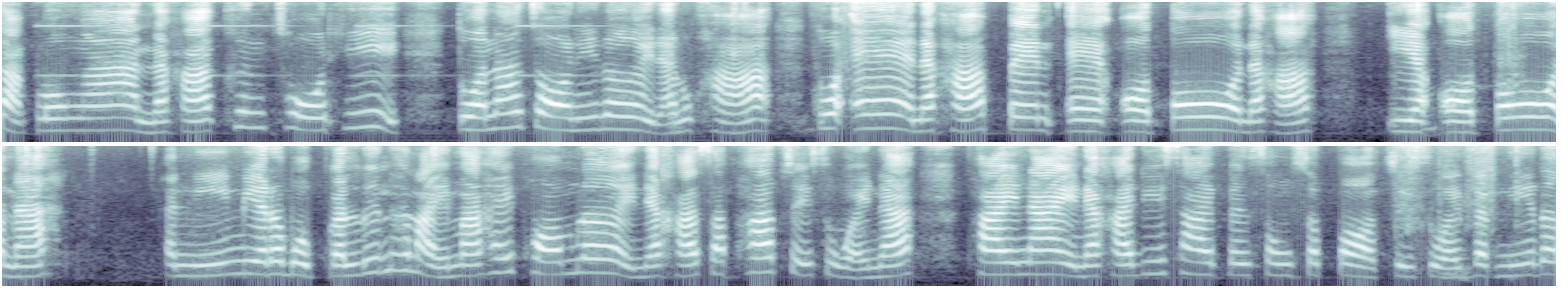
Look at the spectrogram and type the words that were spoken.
จากโรงงานนะคะ ขึ้นโชว์ที่ตัวหน้าจอนี้เลยนะลูกค้าตัวแอร์นะคะเป็นแอร์ออโต้นะคะเกียร์ออโต้นะอันนี้มีระบบกันลื่นถลายมาให้พร้อมเลยนะคะ สภาพสวยๆนะ ภายในนะคะ ดีไซน์เป็นทรงสปอร์ตสวยๆแบบนี้เล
